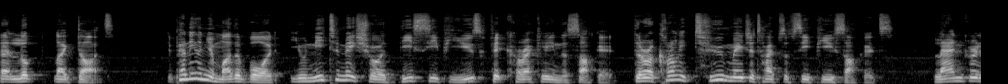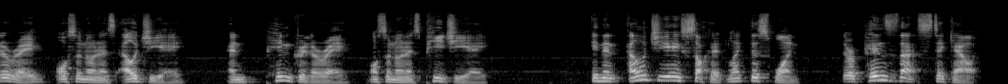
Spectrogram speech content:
that look like dots. Depending on your motherboard, you'll need to make sure these CPUs fit correctly in the socket. There are currently two major types of CPU sockets, land grid array, also known as LGA, and pin grid array, also known as PGA. In an LGA socket like this one, there are pins that stick out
